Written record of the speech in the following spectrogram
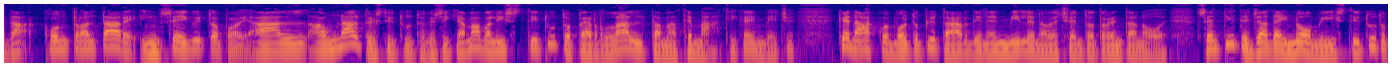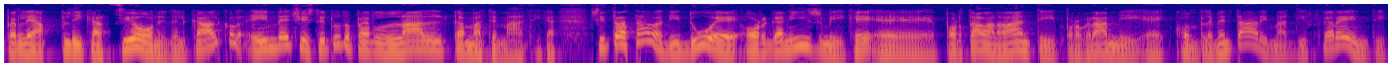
da contraltare in seguito poi a un altro istituto che si chiamava l'Istituto per l'Alta Matematica, invece, che nacque molto più tardi nel 1939. Sentite già dai nomi Istituto per le applicazioni del calcolo e invece Istituto per l'alta matematica. Si trattava di due organismi che eh, portavano avanti programmi eh, complementari ma differenti.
